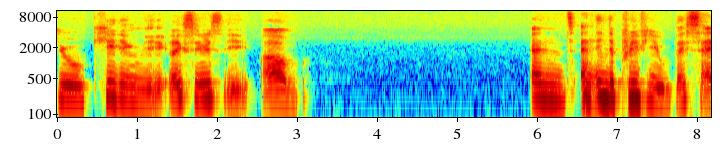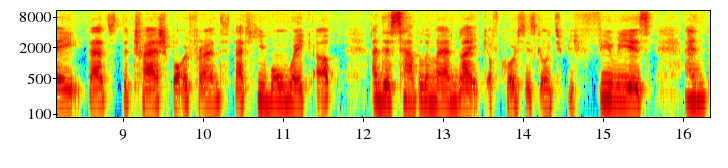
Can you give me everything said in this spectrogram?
you kidding me? Like seriously um and and in the preview they say that the trash boyfriend that he won't wake up and the assembly man like of course is going to be furious and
